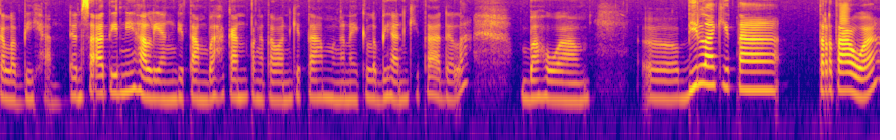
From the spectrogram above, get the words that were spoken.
kelebihan. Dan saat ini hal yang ditambahkan pengetahuan kita mengenai kelebihan kita adalah bahwa e, bila kita tertawa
